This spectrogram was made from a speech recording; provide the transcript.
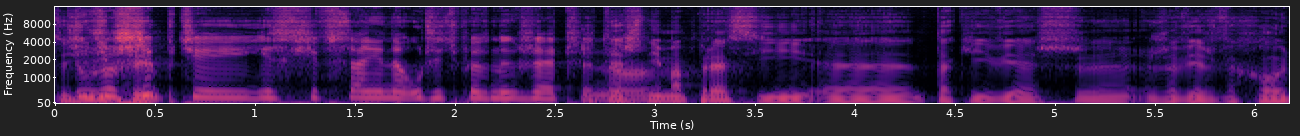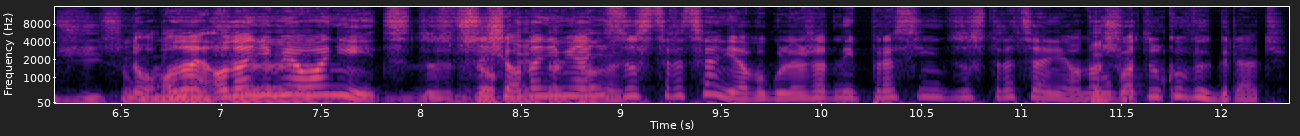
W sensie dużo przy- szybciej jest się w stanie nauczyć pewnych rzeczy. I no. też nie ma presji e, takiej, wiesz, e, że wiesz, wychodzi, są No, ona, ona nie ludzie, miała nic. W sensie ona nie tak miała nic dalej. do stracenia w ogóle, żadnej presji, nic do stracenia. Ona Weszło- mogła tylko wygrać.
